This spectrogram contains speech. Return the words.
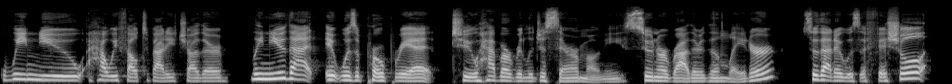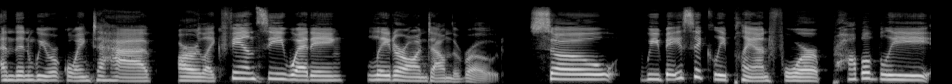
we knew how we felt about each other. We knew that it was appropriate to have our religious ceremony sooner rather than later so that it was official. And then we were going to have our like fancy wedding later on down the road. So we basically planned for probably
